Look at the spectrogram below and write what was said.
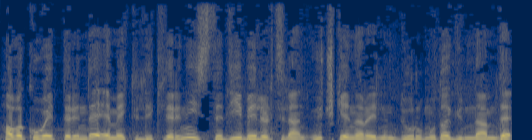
Hava kuvvetlerinde emekliliklerini istediği belirtilen 3 generalin durumu da gündemde.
